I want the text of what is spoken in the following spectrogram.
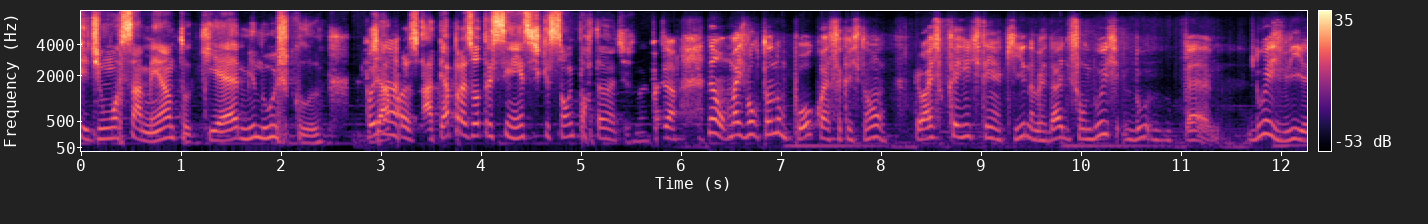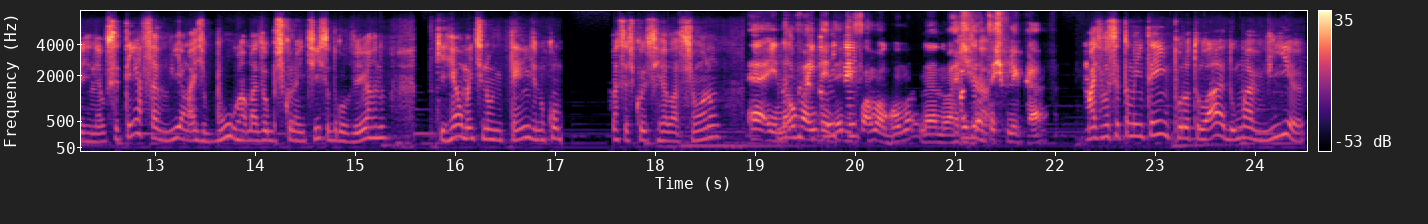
e de um orçamento que é minúsculo. já é. pra, até para as outras ciências que são importantes, né? Pois é. Não, mas voltando um pouco a essa questão, eu acho que o que a gente tem aqui, na verdade, são duas, du, é, duas vias, né? Você tem essa via mais burra, mais obscurantista do governo, que realmente não entende, não compreende essas coisas se relacionam. É, e não vai entender tem... de forma alguma, né? Não adianta é. explicar. Mas você também tem, por outro lado, uma via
